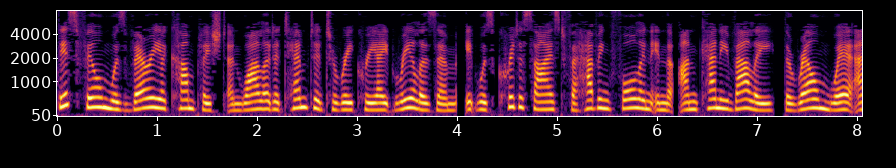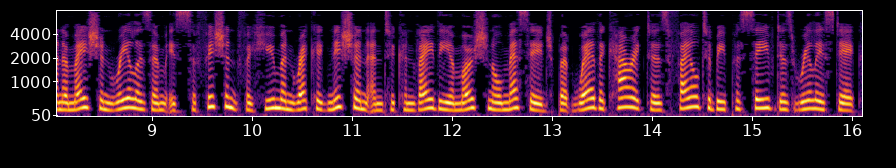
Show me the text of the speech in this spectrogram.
This film was very accomplished and while it attempted to recreate realism, it was criticized for having fallen in the «uncanny valley», the realm where animation realism is sufficient for human recognition and to convey the emotional message but where the characters fail to be perceived as realistic.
